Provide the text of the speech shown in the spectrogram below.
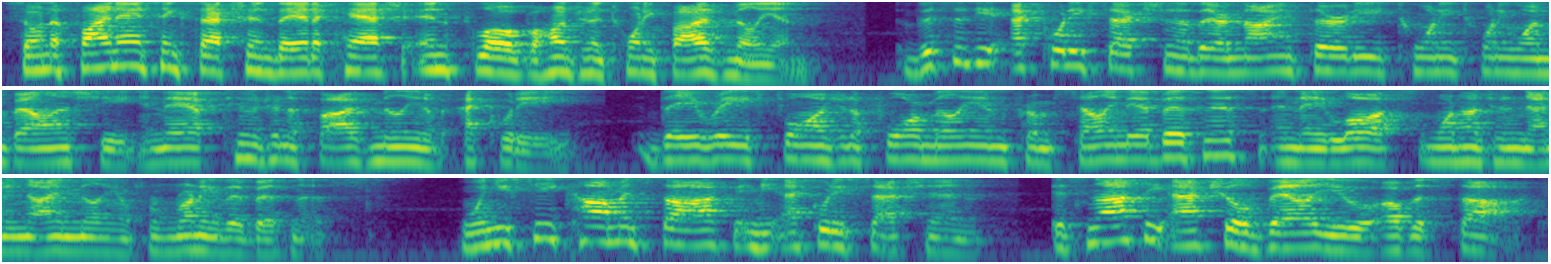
So in the financing section, they had a cash inflow of 125 million. This is the equity section of their 930-2021 balance sheet, and they have 205 million of equity. They raised 404 million from selling their business, and they lost 199 million from running their business. When you see common stock in the equity section, it's not the actual value of the stock.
